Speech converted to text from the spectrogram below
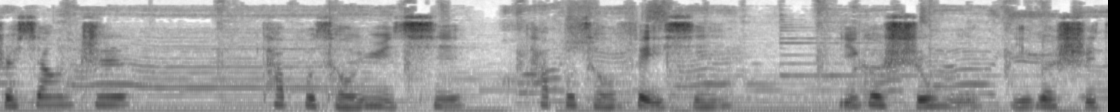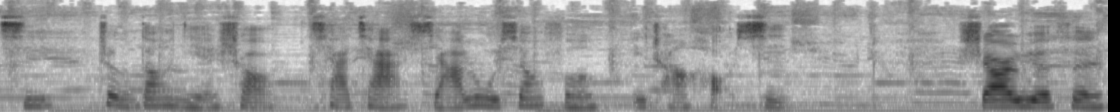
这相知，他不曾预期，他不曾费心。一个十五，一个十七，正当年少，恰恰狭路相逢，一场好戏。十二月份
